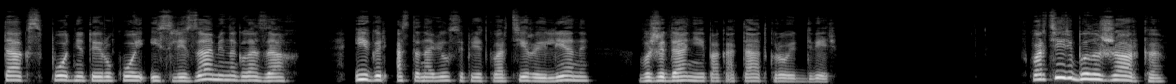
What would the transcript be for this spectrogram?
Так, с поднятой рукой и слезами на глазах, Игорь остановился перед квартирой Лены в ожидании, пока та откроет дверь. В квартире было жарко.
